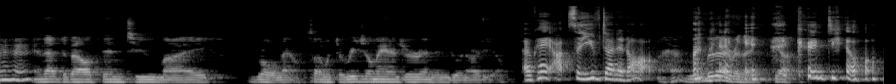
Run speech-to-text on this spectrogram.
mm-hmm. and that developed into my role now. So I went to regional manager and then to an RDO. Okay, uh, so you've done it all. I have a little bit of everything. Yeah. Good deal.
